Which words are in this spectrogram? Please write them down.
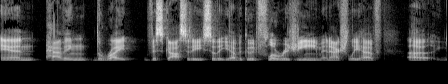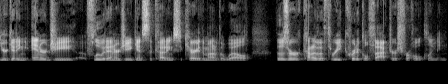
and having the right viscosity so that you have a good flow regime and actually have – uh, you're getting energy, fluid energy against the cuttings to carry them out of the well. Those are kind of the three critical factors for hole cleaning.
